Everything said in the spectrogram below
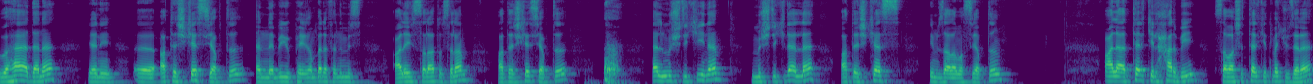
Ve hadene yani e, ateşkes yaptı. En peygamber efendimiz aleyhissalatu vesselam ateşkes yaptı. El müşrikine müşriklerle ateşkes imzalaması yaptı. Ala terkil harbi savaşı terk etmek üzere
